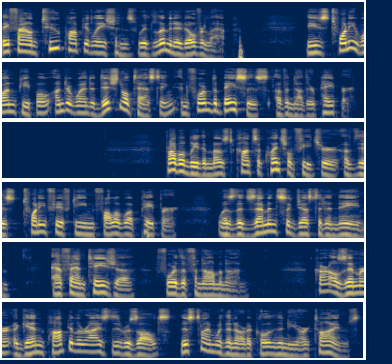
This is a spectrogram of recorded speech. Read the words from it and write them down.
They found two populations with limited overlap. These 21 people underwent additional testing and formed the basis of another paper. Probably the most consequential feature of this 2015 follow-up paper was that Zeman suggested a name, aphantasia, for the phenomenon. Carl Zimmer again popularized the results, this time with an article in the New York Times.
